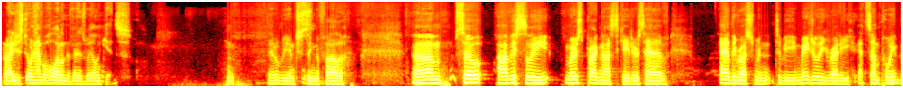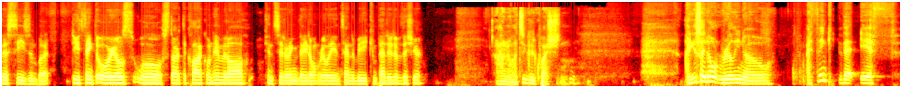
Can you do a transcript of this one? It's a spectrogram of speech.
but I just don't have a whole lot on the Venezuelan kids. That'll be interesting to follow. Um, so obviously, most prognosticators have Adley Rutschman to be major league ready at some point this season. But do you think the Orioles will start the clock on him at all, considering they don't really intend to be competitive this year? I don't know. That's a good question. I guess I don't really know. I think that if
